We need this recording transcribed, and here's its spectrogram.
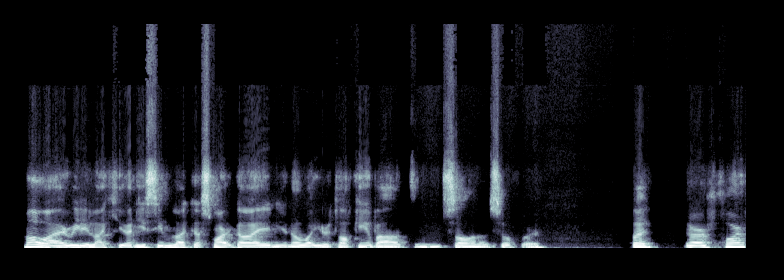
Mo, I really like you, and you seem like a smart guy, and you know what you're talking about, and so on and so forth. But there are far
